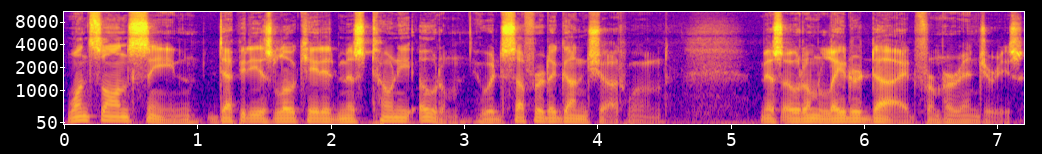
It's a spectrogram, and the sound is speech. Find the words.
Once on scene, deputies located Miss Tony Odom, who had suffered a gunshot wound. Miss Odom later died from her injuries.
